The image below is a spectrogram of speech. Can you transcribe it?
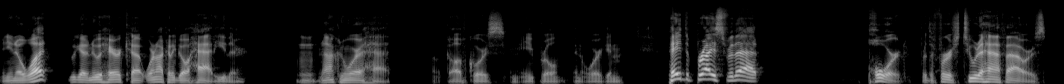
And you know what? We got a new haircut. We're not going to go hat either. Mm. We're not going to wear a hat on a golf course in April in Oregon. Paid the price for that. Poured for the first two and a half hours.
